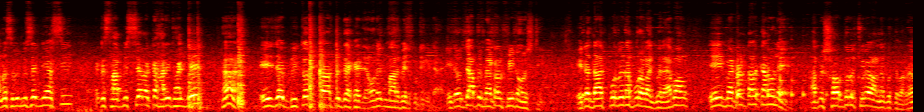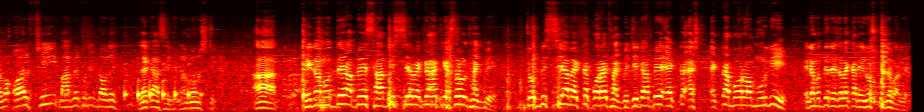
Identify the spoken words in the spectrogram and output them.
আমরা সেভেন পিস সেট নিয়ে আসছি। একটা ছাব্বিশ সিএম একটা হাড়ি থাকবে হ্যাঁ? এই যে ভিতরটা আপনি দেখা যায় অনেক মার্বেল কুটি এটা এটা হচ্ছে আপনি মেটাল ফিট অনেস্টি এটা দাগ পড়বে না, পোড়া লাগবে না। এবং এই মেটালটার কারণে আপনি সব ধরনের চুলে রান্না করতে পারবেন। এবং অয়েল ফ্রি মার্বেল কুটির অনেক লেখা আছে এখানে অনেস্টি আর এটার মধ্যে আপনি ছাব্বিশ সিএম একটা ক্যাসারোল থাকবে, চব্বিশ সিএম একটা কড়াই থাকবে, যেটা আপনি একটা একটা বড় মুরগি, এটার মধ্যে রেজালা কারি রোস্ট করতে পারবেন।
